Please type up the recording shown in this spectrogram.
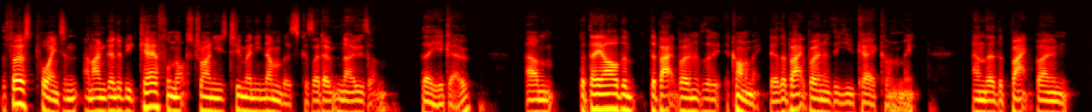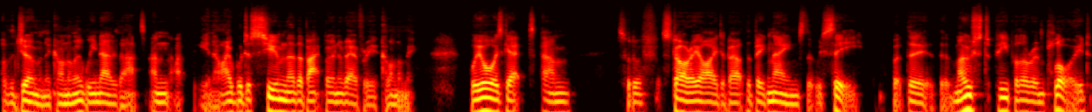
the first point, and, and I'm going to be careful not to try and use too many numbers because I don't know them. There you go. Um, but they are the the backbone of the economy. They're the backbone of the UK economy, and they're the backbone of the German economy. We know that, and uh, you know, I would assume they're the backbone of every economy. We always get um, sort of starry eyed about the big names that we see, but the, the most people are employed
